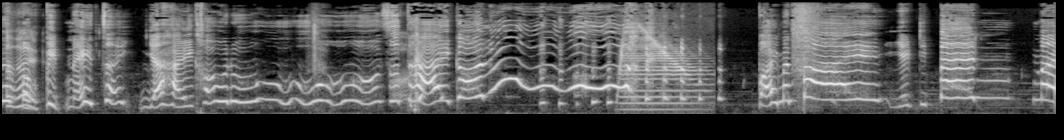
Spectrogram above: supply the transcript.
นึกปกปิดในใจ อย่าให้เขารู้ สุดท้ายก็รู้ ปล่อยมันไป อย่างที่เป็น ไม่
